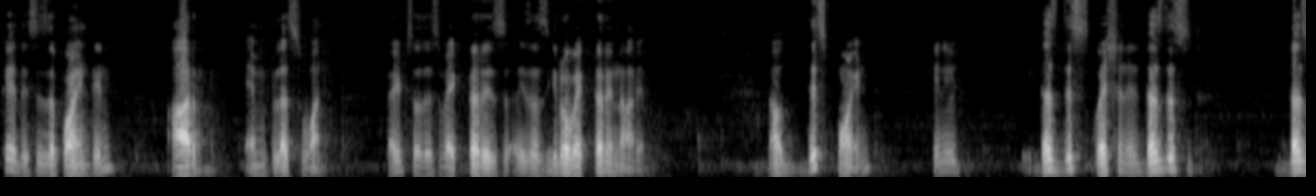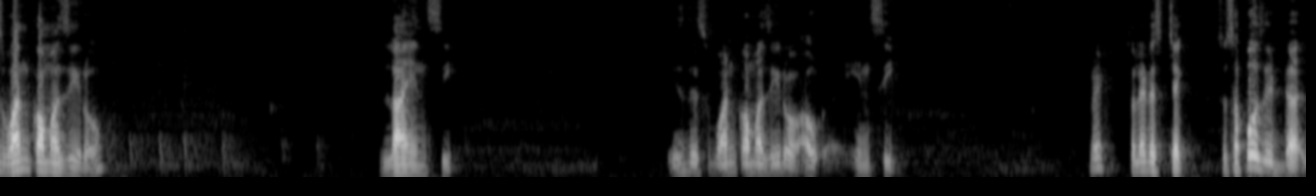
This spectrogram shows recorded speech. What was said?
Okay, this is a point in R m plus 1, right. So, this vector is, is a 0 vector in R m. Now, this point can you does this question is does this does 1 comma 0 lie in C? Is this 1 comma 0 out in C right. So, let us check. So, suppose it does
